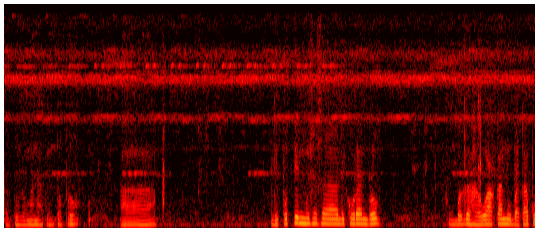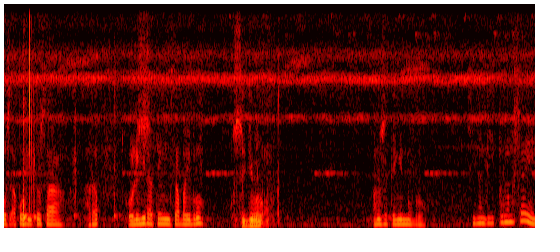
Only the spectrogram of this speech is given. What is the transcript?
Pagtulungan natin to bro. Ah, liputin mo siya sa likuran bro kumbaga hawakan mo ba? Tapos ako dito sa harap hulihin natin sabay bro. Sige bro. Ano sa tingin mo bro? Kasi nandito lang siya eh.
